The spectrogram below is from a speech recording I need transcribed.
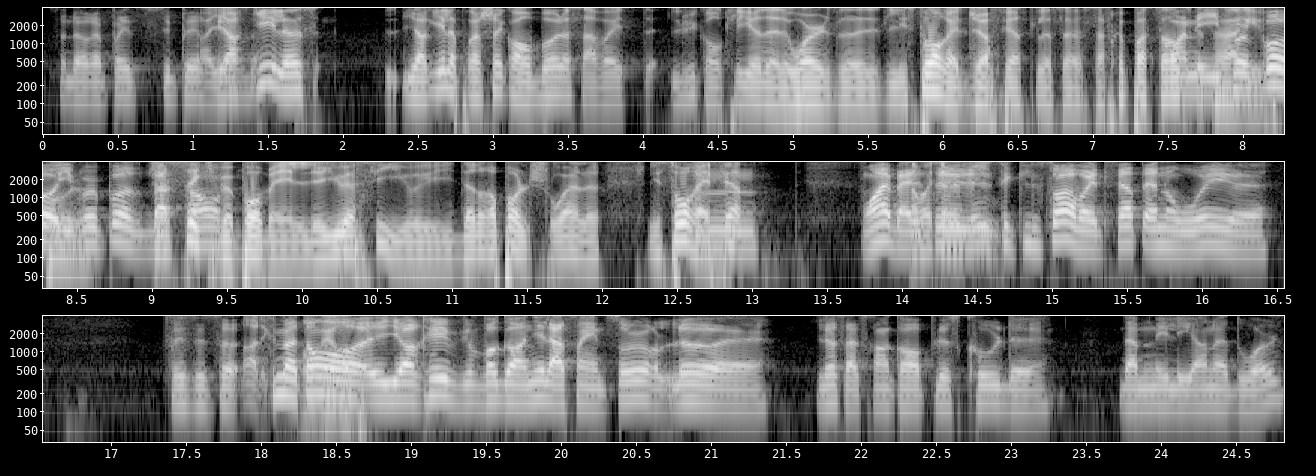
ça devrait pas être si pire. Ah, que ça. Yorgi, là, Yorgi, le prochain combat, là, ça va être lui contre Leon Edwards. L'histoire est déjà faite. Là. Ça, ça ferait pas de sens Ouais, que mais ça il veut, arrive pas, pas, il là. veut pas se Je battre. sais qu'il veut pas, mais le UFC, il, il donnera pas le choix. L'histoire est faite. Hmm. Ouais, Ça ben, c'est que l'histoire va être faite anyway. euh, tu sais, c'est ça. Ah, si, on mettons, euh, Yorgi va gagner la ceinture, là, euh, là ça sera encore plus cool de d'amener Leon Edwards.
